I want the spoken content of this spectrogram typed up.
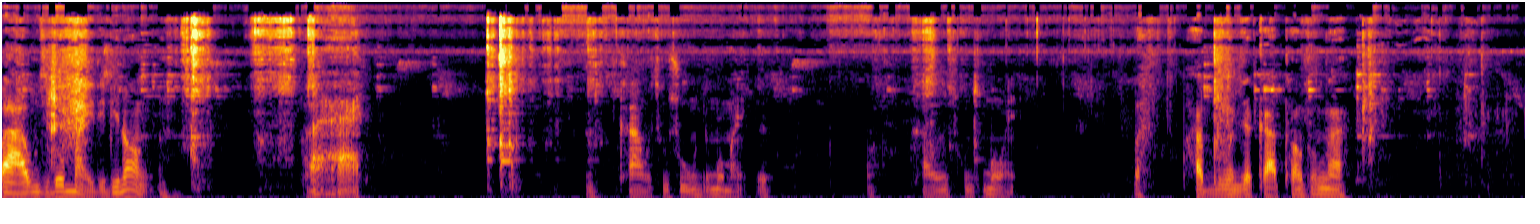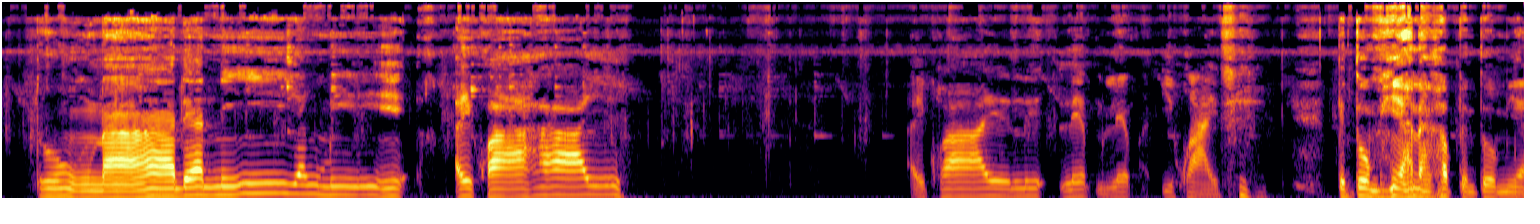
ป่าผมจะได้ใหม่ดิพี่น้องไปข้าวสูงๆจังบ่ใหม่เออข้าวสูงๆจังบ่ใหม่ไปภาพบรรยากาศท้องทุ่งนาทุ่งนาแดนนี้ยังมีไอ้ควาย อ้ควายเล็บเล็บอีควายที่ เป็นตัวเมียนะครับ เป็นตัวเมีย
